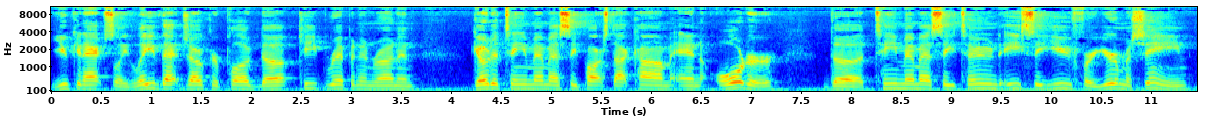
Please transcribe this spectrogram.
You can actually leave that joker plugged up, keep ripping and running. Go to teammscparts.com and order the Team MSC tuned ECU for your machine.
